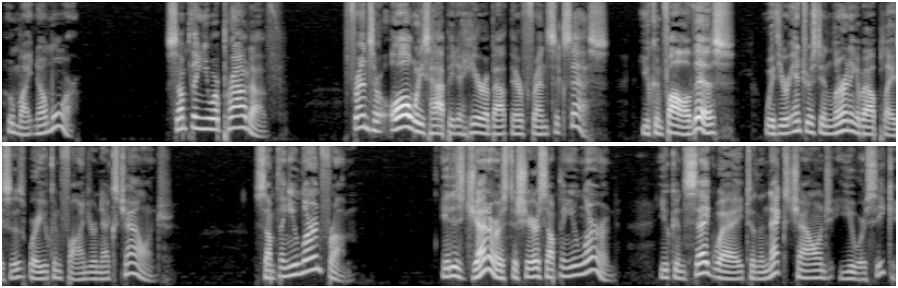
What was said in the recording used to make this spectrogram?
who might know more. Something you are proud of. Friends are always happy to hear about their friend's success. You can follow this with your interest in learning about places where you can find your next challenge. Something you learned from. It is generous to share something you learned. You can segue to the next challenge you are seeking.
